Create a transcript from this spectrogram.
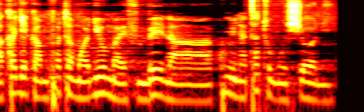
akaja kampata Mwajuma elfu mbili na kumi na tatu mwishoni,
